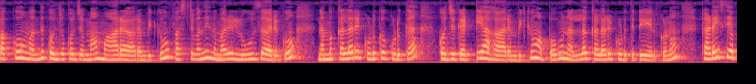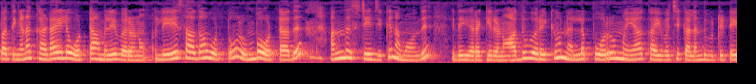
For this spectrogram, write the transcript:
பக்குவம் வந்து கொஞ்சம் கொஞ்சமாக மாற ஆரம்பிக்கும். ஃபஸ்ட்டு வந்து இந்த மாதிரி லூஸாக இருக்கும். நம்ம கலரை கொடுக்க கொடுக்க கொஞ்சம் கட்டியாக ஆரம்பிக்கும். அப்போவும் நல்லா கலரி கொடுத்துட்டே இருக்கணும். கடைசியாக பார்த்தீங்கன்னா கடாயில் ஒட்டாமலே வரணும். லேசாக தான் ஒட்டும் ரொம்ப ஒட்டாது. அந்த ஸ்டேஜுக்கு நம்ம வந்து இதை இறக்கிடணும். அது வரைக்கும் நல்ல பொறுமையாக கை வச்சு கலந்து விட்டுட்டே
